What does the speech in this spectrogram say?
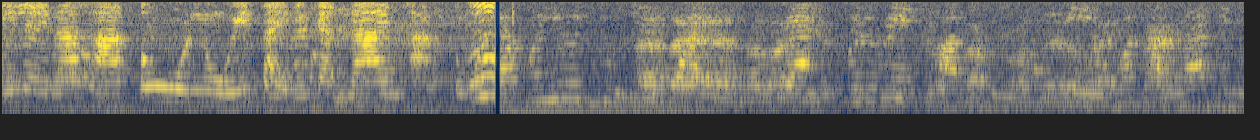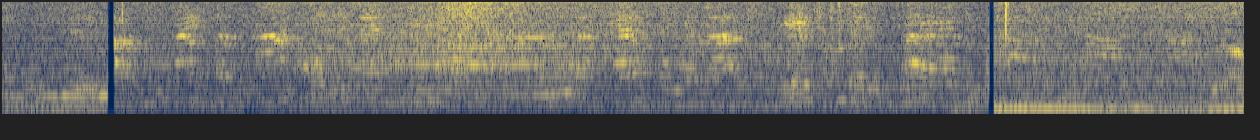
ส์เลยนะคะ ตูนุ้ยใส่ด้วยกันได้ค่ะตูแล้วก็ยืดหยุ่น เออได้เออเอาละเดี๋ยวเดี๋ยวพี่จดรับออเดอร์ไว้นะเอา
